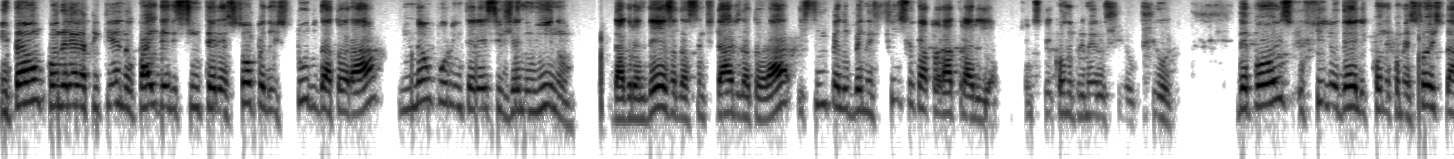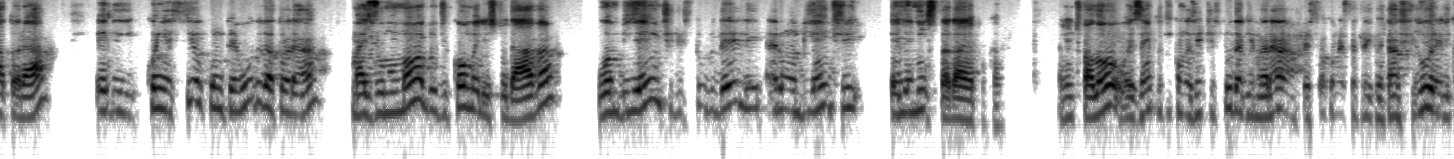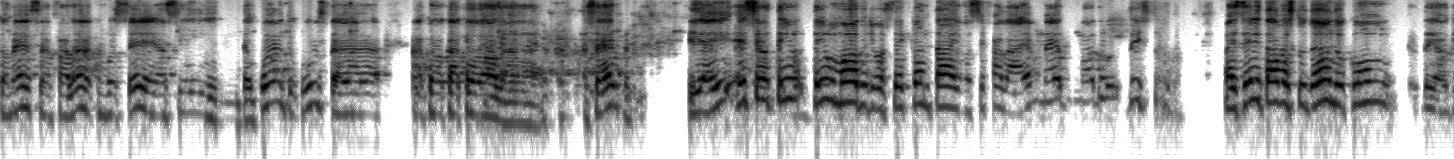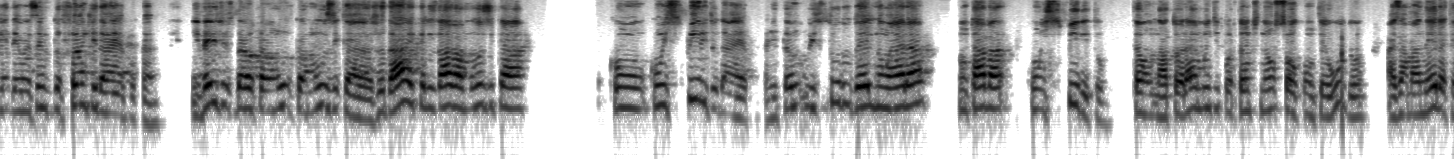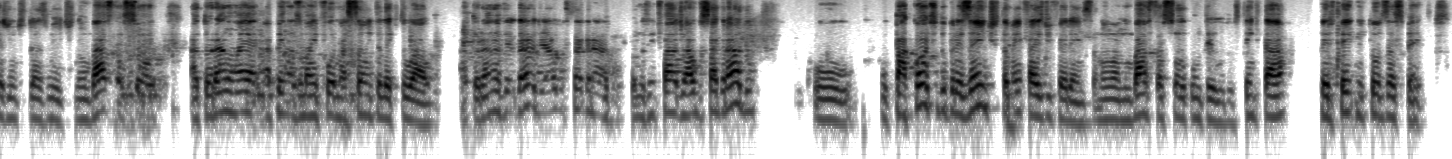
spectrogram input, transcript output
Então, quando ele era pequeno, o pai dele se interessou pelo estudo da Torá, não por um interesse genuíno da grandeza, da santidade da Torá, e sim pelo benefício que a Torá traria. A gente explicou no primeiro shiur. Depois, o filho dele, quando começou a estudar a Torá, ele conhecia o conteúdo da Torá, mas o modo de como ele estudava, o ambiente de estudo dele era um ambiente helenista da época. A gente falou o exemplo que quando a gente estuda Guimarães, a pessoa começa a frequentar a Shiur, ele começa a falar com você assim, então quanto custa a Coca-Cola, tá certo? E aí, esse eu tenho, tem um modo de você cantar e você falar, é um modo de estudo. Mas ele estava estudando com, alguém deu um exemplo do funk da época. Em vez de estudar com a música judaica, ele dava a música com, com o espírito da época. Então, o estudo dele não era, não estava com espírito. Então, na Torá é muito importante não só o conteúdo, mas a maneira que a gente transmite. Não basta só. A Torá não é apenas uma informação intelectual. A Torá, na verdade, é algo sagrado. Quando a gente fala de algo sagrado, o, o pacote do presente também faz diferença. Não, não basta só o conteúdo. Tem que estar perfeito em todos os aspectos.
